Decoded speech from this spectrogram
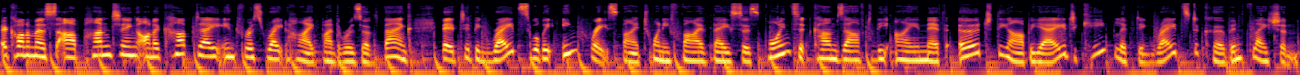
Economists are punting on a cup day interest rate hike by the Reserve Bank. Their tipping rates will be increased by 25 basis points. It comes after the IMF urged the RBA to keep lifting rates to curb inflation.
